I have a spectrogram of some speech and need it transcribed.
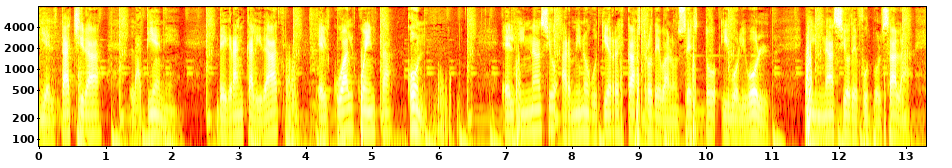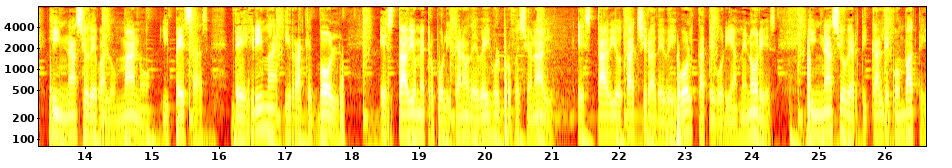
y el Táchira la tiene de gran calidad, el cual cuenta con el gimnasio Armino Gutiérrez Castro de baloncesto y voleibol, gimnasio de fútbol sala, gimnasio de balonmano y pesas, de esgrima y raquetbol, estadio metropolitano de béisbol profesional, estadio Táchira de béisbol categorías menores, gimnasio vertical de combate,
